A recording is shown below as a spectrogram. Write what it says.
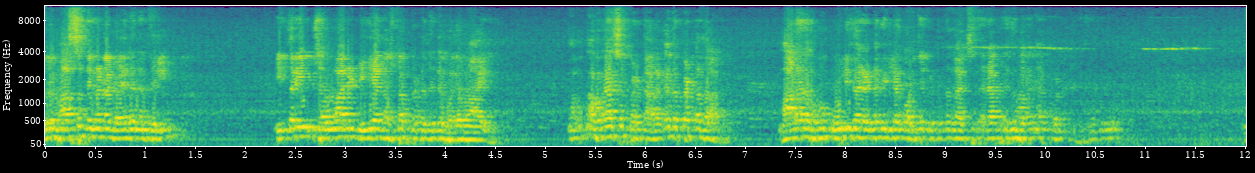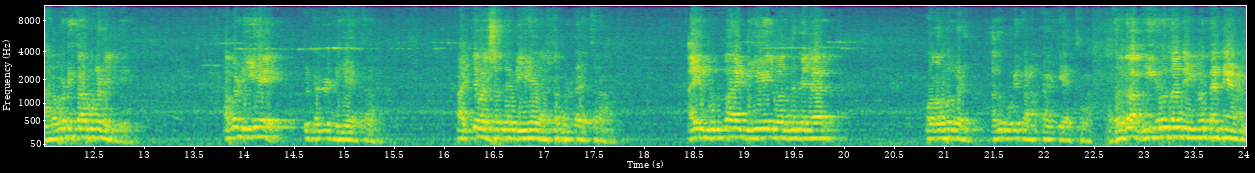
ഒരു മാസം നിങ്ങളുടെ വേതനത്തിൽ ഇത്രയും ശതമാനം ഡി എ നഷ്ടപ്പെട്ടതിന്റെ ഫലമായി നമുക്ക് അവകാശപ്പെട്ട അർഹതപ്പെട്ടതാണ്. നമുക്ക് കൂലി തരേണ്ടതില്ല കുറച്ച് കിട്ടുന്ന കാശ് തരാം എന്ന് പറഞ്ഞാൽ നടപടിക്രമങ്ങളില്ലേ? അപ്പോൾ ഡി എ കിട്ടേണ്ട ഡി എ എത്ര? അഞ്ച് വർഷത്തെ ഡി എ നഷ്ടപ്പെട്ട എത്ര? അതിന് മുൻപായി ഡി എയിൽ വന്ന ചില കുറവുകൾ അതുകൂടി കണക്കാക്കിയ എത്ര? അതൊരു അംഗീകൃത നിയമം തന്നെയാണ്.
